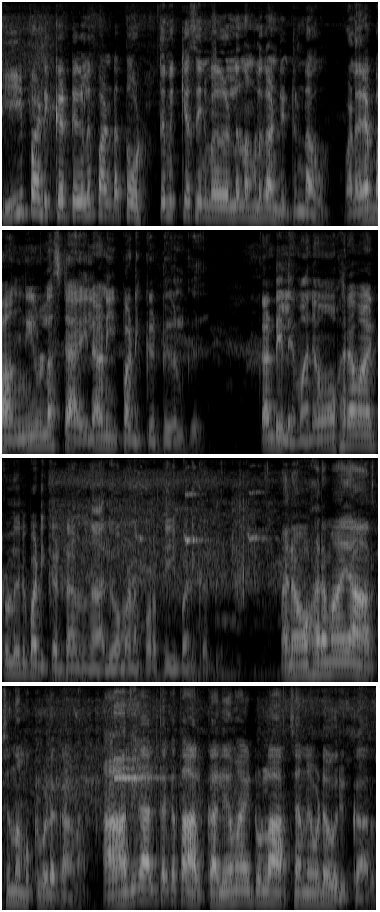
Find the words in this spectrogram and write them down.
ഈ പടിക്കെട്ടുകൾ പണ്ടത്തെ ഒട്ടുമിക്ക സിനിമകളിലും നമ്മൾ കണ്ടിട്ടുണ്ടാവും. വളരെ ഭംഗിയുള്ള സ്റ്റൈലാണ് ഈ പടിക്കെട്ടുകൾക്ക്. കണ്ടില്ലേ? മനോഹരമായിട്ടുള്ളൊരു പടിക്കെട്ടാണ് ആലുവ മണപ്പുറത്ത് ഈ പടിക്കെട്ട്. മനോഹരമായ ആർച്ച് നമുക്കിവിടെ കാണാം. ആദ്യകാലത്തൊക്കെ താൽക്കാലികമായിട്ടുള്ള ആർച്ചാണ് ഇവിടെ ഒരുക്കാറ്.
